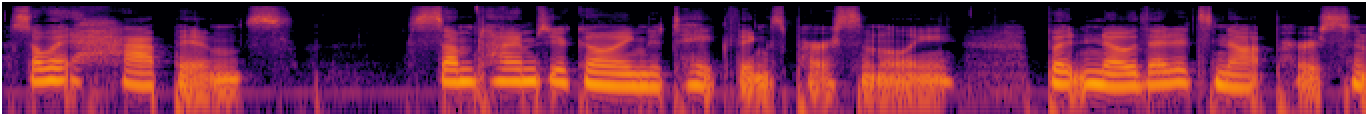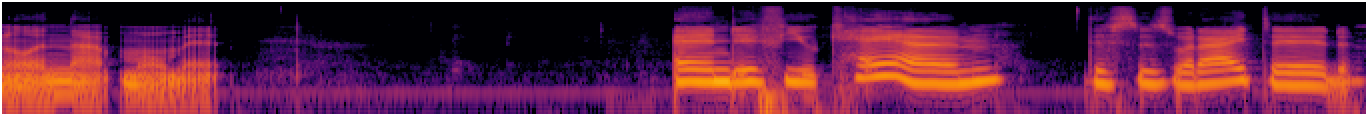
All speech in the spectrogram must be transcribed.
So it happens. Sometimes you're going to take things personally, but know that it's not personal in that moment. And if you can, this is what I did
